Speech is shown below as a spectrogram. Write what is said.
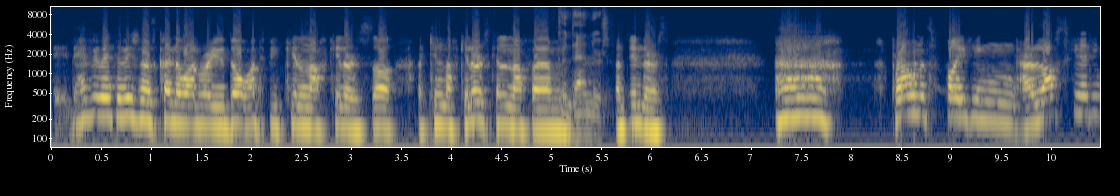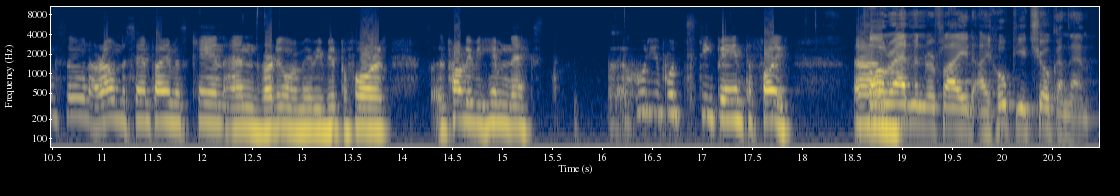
the heavyweight division is kind of one where you don't want to be killing off killers, so or killing off killers, killing off um, Contenders. contenders. Uh, Brown is fighting Arlovsky, I think, soon, around the same time as Cain and Werdum, or maybe a bit before it. So it'll probably be him next. But who do you put Stipe in to fight? Um, Paul Redmond replied, "I hope you choke on them."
